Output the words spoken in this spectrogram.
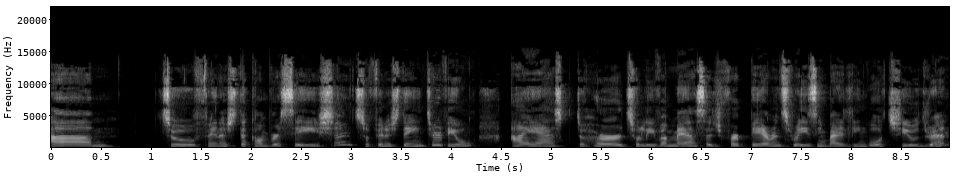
um, to finish the conversation, to finish the interview, I asked her to leave a message for parents raising bilingual children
